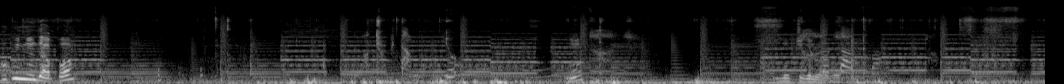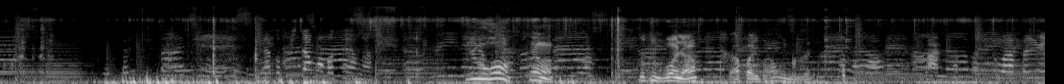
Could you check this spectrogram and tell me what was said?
하고 있는데, 아빠? 아, 저기 담요. 응? 못 찍으려고. 야너 이제 먹어, 태양아. 너 지금 뭐하냐? 아빠 이거 하고 있는데. 안 탔어. 빨리.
